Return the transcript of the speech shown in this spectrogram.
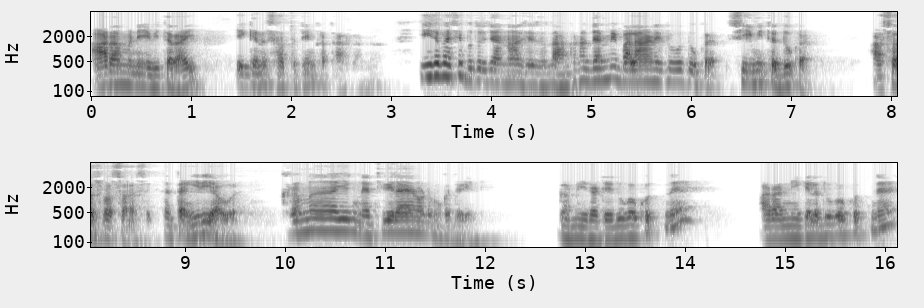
ආරම්භණයේ විතරයි ඒ ගැන සතුටෙන් කතා කරනවා. ඊට පස්සේ බුදුරජාණන් වහන්සේ සඳහන් කරනවා දැන් මේ බලානිරූ දුක, සීමිත දුක, ආසස් ප්‍රසවාස නැත්නම් ඉරියව්ව ක්‍රමයෙන් නැති වෙලා යනකොට මොකද වෙන්නේ? ගමේ රටේ දුකකුත් නැහැ, අරණ්‍ය කියලා දුකකුත් නැහැ,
